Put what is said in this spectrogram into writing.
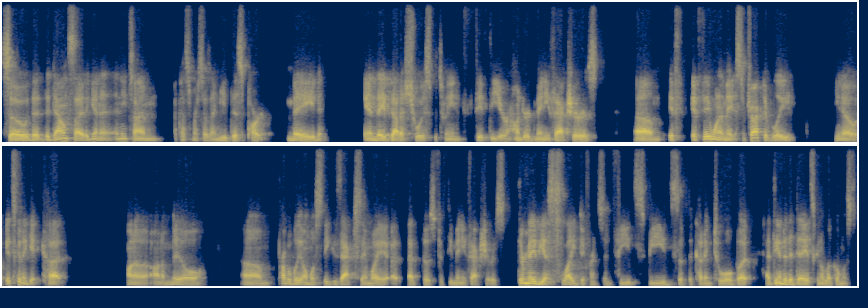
So the the downside again, anytime a customer says I need this part made, and they've got a choice between 50 or 100 manufacturers, um, if if they want to make it subtractively, you know, it's going to get cut on a on a mill um, probably almost the exact same way at, at, those 50 manufacturers. There may be a slight difference in feed speeds of the cutting tool, but at the end of the day, it's going to look almost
